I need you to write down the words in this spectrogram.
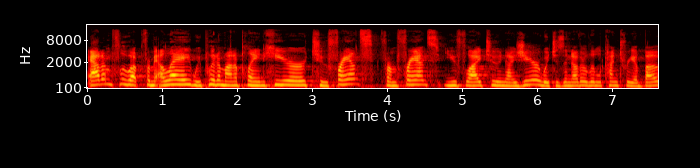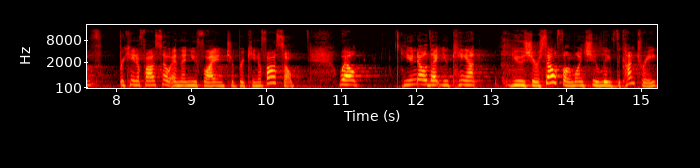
Adam flew up from LA. We put him on a plane here to France. From France, you fly to Niger, which is another little country above Burkina Faso, and then you fly into Burkina Faso. Well, you know that you can't use your cell phone once you leave the country.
